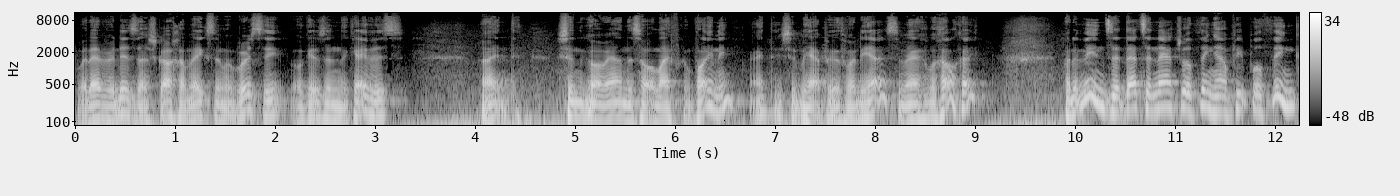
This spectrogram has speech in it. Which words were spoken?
whatever it is, Ashkacha makes him a bursi or gives him the kavis, right? Shouldn't go around his whole life complaining, right? He should be happy with what he has. But it means that that's a natural thing how people think.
